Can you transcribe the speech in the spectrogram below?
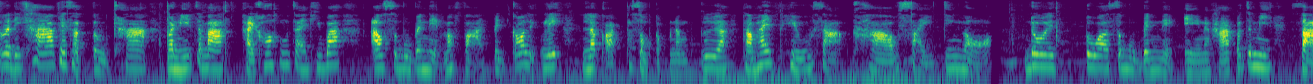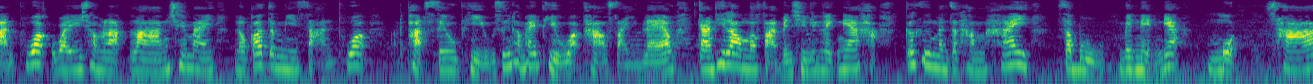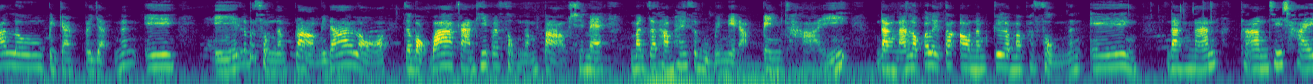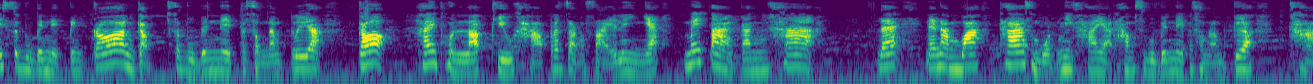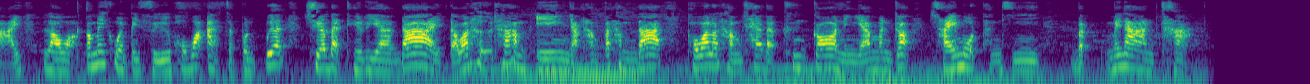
สวัสดีค่ะเภสัชตูดค่ะ วันนี้จะมาไขข้อข้องใจที่ว่าเอาสบู่เบนเนตมาฝานเป็นก้อนเล็กๆ แล้วก็ผสมกับน้ำเกลือทำให้ผิวสระขาวใสจริงหรอ โดยตัวสบู่เบนเนตเองนะคะ ก็จะมีสารพวกไว้ชำระล้างใช่ไหม แล้วก็จะมีสารพวกผัดเซลล์ผิว ซึ่งทำให้ผิวอะขาวใสอยู่แล้ว การที่เรามาฝานเป็นชิ้นเล็กๆเนี่ยค่ะ ก็คือมันจะทำให้สบู่เบนเนตเนี่ยหมด ช้าลงเป็นการประหยัดนั่นเอง เอ๊ะแล้วผสมน้ำเปล่าไม่ได้หรอ จะบอกว่าการที่ผสมน้ำเปล่าใช่ไหมมันจะทำให้สบู่เบนเนตอะเป็นไข ดังนั้นเราก็เลยต้องเอาน้ำเกลือมาผสมนั่นเอง ดังนั้นการที่ใช้สบู่เบนเนตเป็นก้อนกับสบู่เบนเนตผสมน้ำเกลือ ก็ให้ผลลัพธ์ผิวขาวประจ่างใสอะไรอย่างเงี้ยไม่ต่างกันค่ะ และแนะนำว่าถ้าสมมติมีใครอะทำสบู่เบนเนตผสมน้ำเกลือขายเราอะก็ไม่ควรไปซื้อ เพราะว่าอาจจะปนเปื้อนเชื้อแบคทีเรียได้ แต่ว่าเธอถ้าทำเองอยากทำก็ทำได้ เพราะว่าเราทำแค่แบบครึ่งก้อนอย่างเงี้ยมันก็ใช้หมดทันทีแบบไม่นานค่ะ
